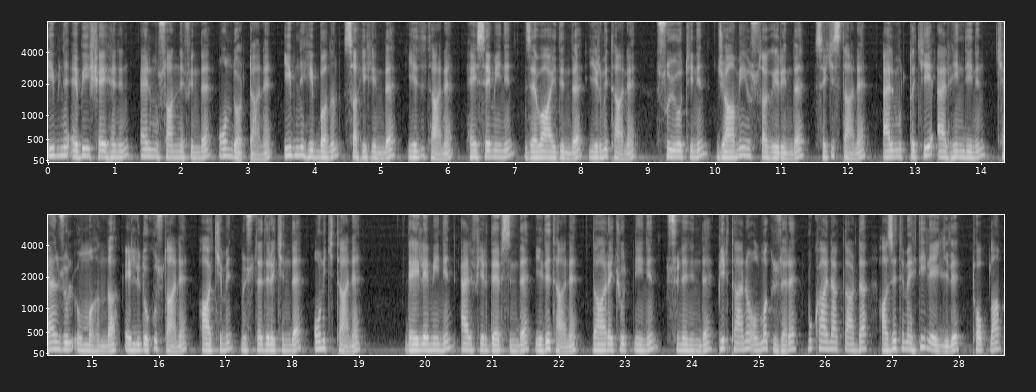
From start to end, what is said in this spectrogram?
İbni Ebi Şeyhe'nin El Musannef'inde 14 tane, İbni Hibban'ın Sahih'inde 7 tane, Heysemi'nin Zevaid'inde 20 tane, Suyuti'nin Cami-yus Sagir'inde 8 tane, El-Muttaki El-Hindi'nin Kenzül Ummah'ında 59 tane, Hakim'in Müstedrek'inde 12 tane, Deylemi'nin El Firdevs'inde 7 tane, Darekutni'nin Sünen'inde bir tane olmak üzere bu kaynaklarda Hz. Mehdi ile ilgili toplam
